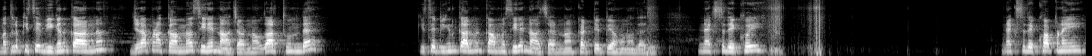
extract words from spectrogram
ਮਤਲਬ ਕਿਸੇ ਵਿਗਨ ਕਾਰਨ ਜਿਹੜਾ ਆਪਣਾ ਕੰਮ ਹੈ ਉਹ ਸਿਰੇ ਨਾ ਚੜਨਾ ਉਹਦਾ ਅਰਥ ਹੁੰਦਾ ਕਿਸੇ ਵਿਗਨ ਕਾਰਨ ਕੰਮ ਸਿਰੇ ਨਾ ਚੜਨਾ ਖੱਟੇ ਪਿਆ ਹੋਣਾ ਦਾ ਜੀ। ਨੈਕਸਟ ਦੇਖੋ ਜੀ। ਨੈਕਸਟ ਦੇਖੋ ਆਪਣਾ ਜੀ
